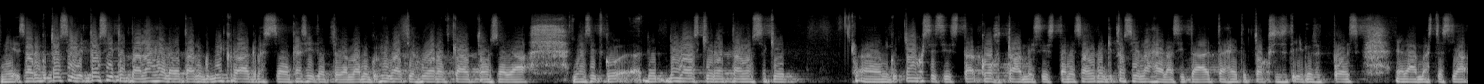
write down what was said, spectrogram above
niin se on niin tosi, tosi tota lähellä jotain niin mikroaggression käsitettä, jolla on niin hyvät ja huonot käyttönsä. Ja, ja sitten kun Deleuze kirjoittaa jossakin niin kuin toksisista kohtaamisista, niin se on jotenkin tosi lähellä sitä, että heitä toksiset ihmiset pois elämästä. Ja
